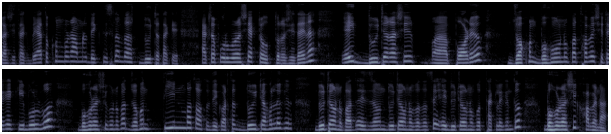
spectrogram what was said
রাশি থাকবে। এতক্ষণ পরে আমরা দেখতেছিলাম just দুইটা থাকে। একটা পূর্ব রাশি, একটা উত্তর রাশি, তাই না? এই দুইটা রাশির পরেও যখন বহু অনুপাত হবে সেটাকে কি বলব? বহুরাশিক অনুপাত। যখন তিন বা ততোধিক, অর্থাৎ দুইটা হলে দুইটা অনুপাত, এই যেমন দুইটা অনুপাত আছে, এই দুইটা অনুপাত থাকলে কিন্তু বহুরাশিক হবে না।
